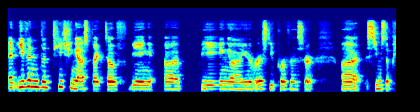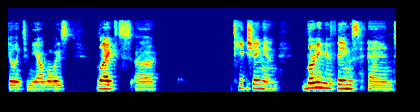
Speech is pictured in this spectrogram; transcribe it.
and even the teaching aspect of being uh, being a university professor uh, seems appealing to me. I've always liked uh, teaching and learning new things and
